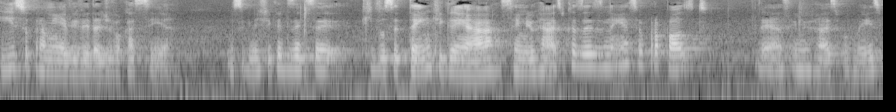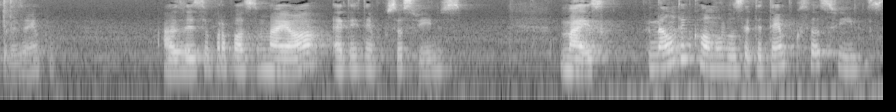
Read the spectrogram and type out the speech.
Isso para mim é viver da advocacia. Não significa dizer que você, que você tem que ganhar 100 mil reais, porque às vezes nem é seu propósito ganhar 100 mil reais por mês, por exemplo. Às vezes seu propósito maior é ter tempo com seus filhos. Mas não tem como você ter tempo com seus filhos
